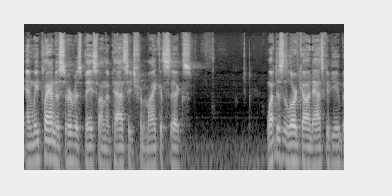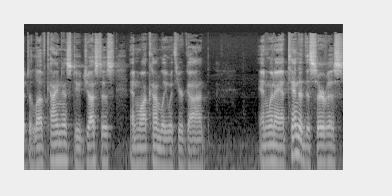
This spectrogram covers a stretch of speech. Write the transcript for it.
and we planned a service based on the passage from Micah 6. What does the Lord God ask of you but to love kindness, do justice, and walk humbly with your God? And when I attended the service,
